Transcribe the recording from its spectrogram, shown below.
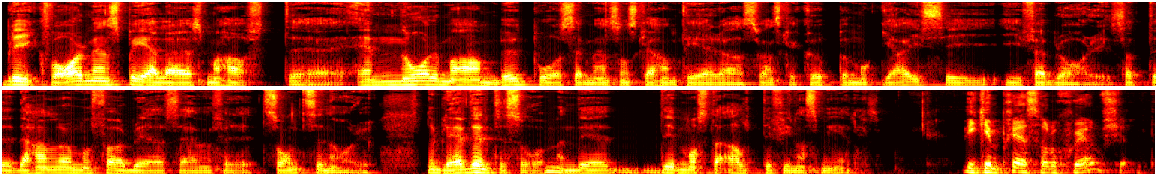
blir kvar med en spelare som har haft eh, enorma anbud på sig men som ska hantera Svenska Cupen mot Gais i, i februari. Så det, det handlar om att förbereda sig även för ett sånt scenario. Nu blev det inte så men det, det måste alltid finnas med. Liksom. Vilken press har du själv känt?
